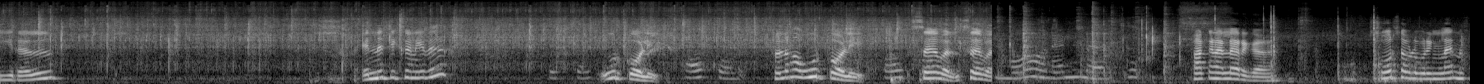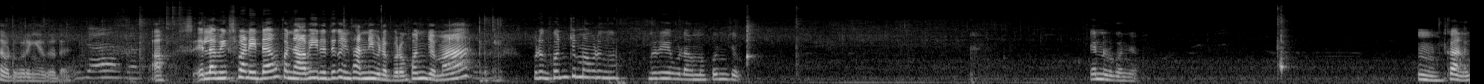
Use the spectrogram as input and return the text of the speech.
ஈரல். என்ன சிக்கன் இது? ஊர்கோழி. சொல்லுங்க ஊர்கோழி சேவல் சேவல். பார்க்க நல்லா இருக்கா? சோறு சாப்பிட போறீங்களா? என்ன சாப்பிட போறீங்க அதோட? ஆ எல்லாம் மிக்ஸ் பண்ணிட்டா கொஞ்சம் அவியறதுக்கு கொஞ்சம் தண்ணி விட போகிறோம் கொஞ்சமா? விடுங்க கொஞ்சமா விடுங்க. நிறைய விடாம கொஞ்சம். இன்னொரு கொஞ்சம். ம் காணு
